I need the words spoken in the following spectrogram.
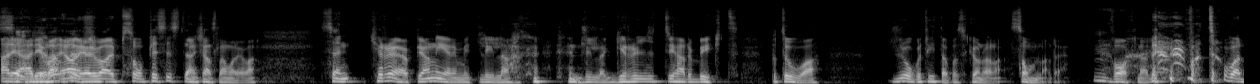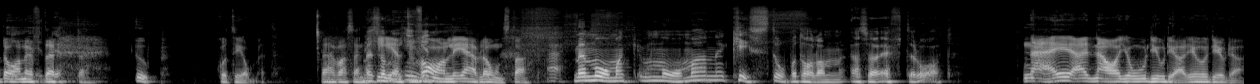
Ja, det, ja, det, var, ja, det var så precis den känslan var det. Va? Sen kröp jag ner i mitt lilla, lilla gryt jag hade byggt på toa. Låg och tittade på sekunderna, somnade. Vaknade på toa dagen efter. Detta. Upp, gå till jobbet. Det här var alltså en Men helt inget- vanlig jävla onsdag. Men mår man, mår man kiss då på tal om alltså efteråt? Nej, äh, no, jo det gjorde jag. Jo, det gjorde jag.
